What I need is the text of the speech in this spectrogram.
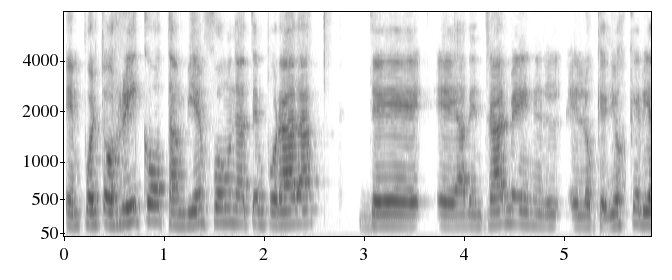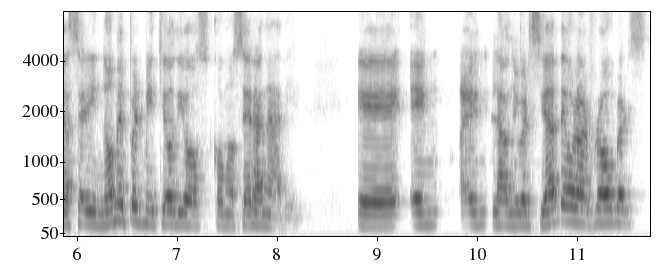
En Puerto Rico también fue una temporada de adentrarme en, en, lo que Dios quería hacer y no me permitió Dios conocer a nadie. En, en, la Universidad de Oral Roberts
